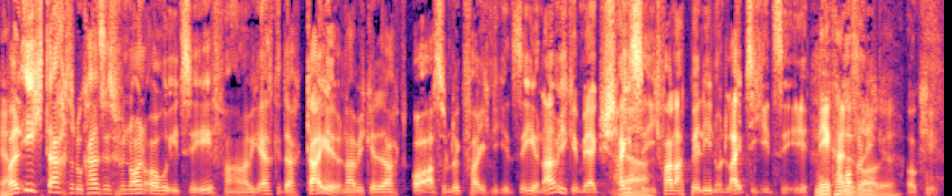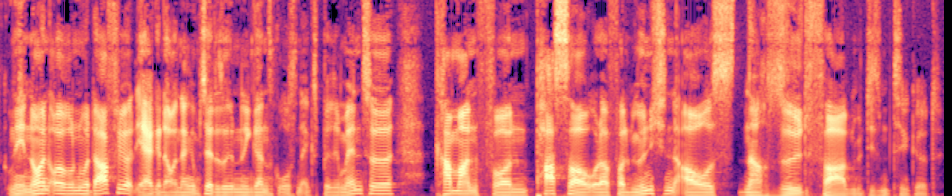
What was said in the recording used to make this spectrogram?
Ja. Weil ich dachte, du kannst jetzt für 9 Euro ICE fahren. habe ich erst gedacht, geil. Und dann habe ich gedacht, oh, zum Glück fahre ich nicht ICE. Und dann habe ich gemerkt, scheiße, Ja. ich fahre nach Berlin und Leipzig ICE. Nee, keine Sorge. Okay, gut. Nee, 9 Euro nur dafür. Ja, genau. Und dann gibt's ja so die ganz großen Experimente. Kann man von Passau oder von München aus nach Sylt fahren mit diesem Ticket.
